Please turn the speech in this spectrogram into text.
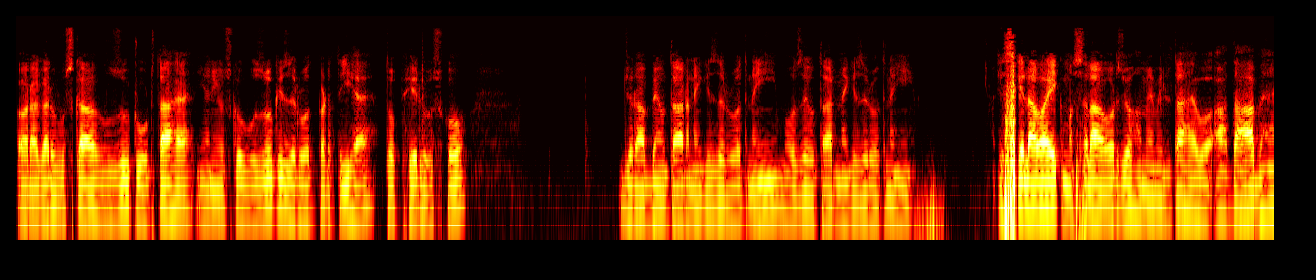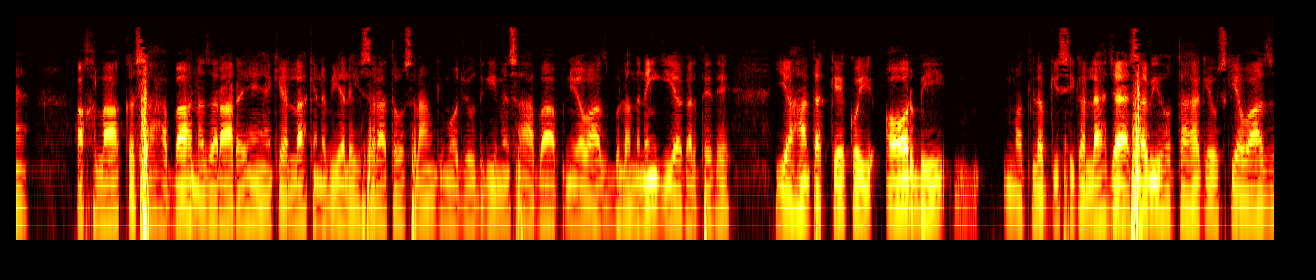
اور اگر اس کا وضو ٹوٹتا ہے یعنی اس کو وضو کی ضرورت پڑتی ہے، تو پھر اس کو جرابیں اتارنے کی ضرورت نہیں، موزے اتارنے کی ضرورت نہیں۔ اس کے علاوہ ایک مسئلہ اور جو ہمیں ملتا ہے، وہ آداب ہیں۔ اخلاق صحابہ نظر آ رہے ہیں کہ اللہ کے نبی علیہ السلاۃ والسلام کی موجودگی میں صحابہ اپنی آواز بلند نہیں کیا کرتے تھے۔ یہاں تک کہ کوئی اور بھی مطلب کسی کا لہجہ ایسا بھی ہوتا ہے کہ اس کی آواز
